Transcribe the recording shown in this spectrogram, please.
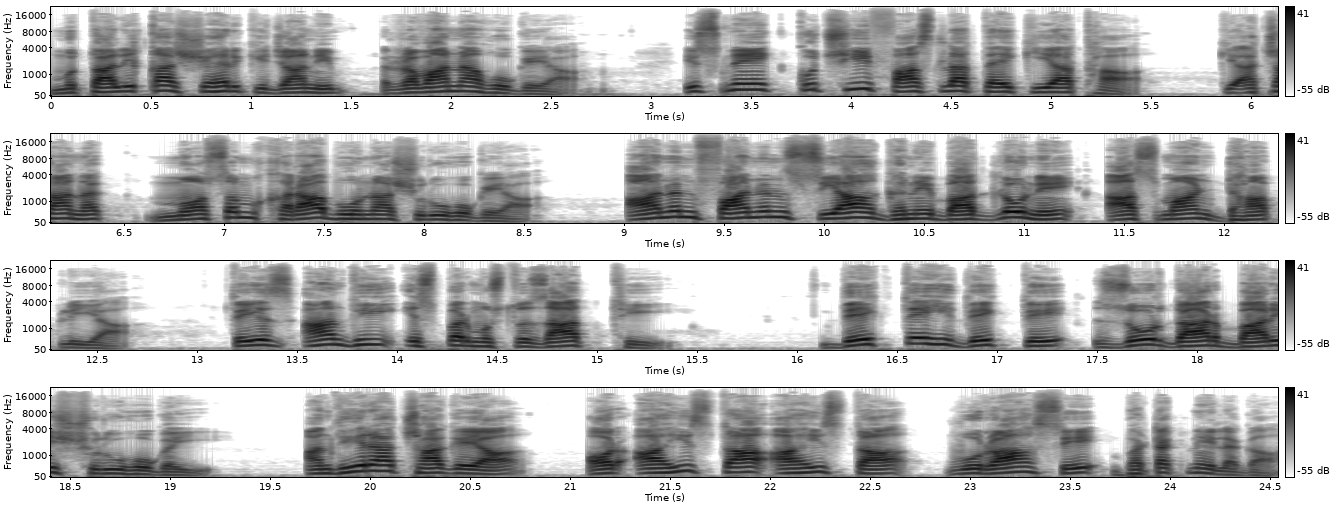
متعلقہ شہر کی جانب روانہ ہو گیا۔ اس نے کچھ ہی فاصلہ طے کیا تھا کہ اچانک موسم خراب ہونا شروع ہو گیا۔ آنن فانن سیاہ گھنے بادلوں نے آسمان ڈھانپ لیا۔ تیز آندھی اس پر مستضاد تھی۔ دیکھتے ہی دیکھتے زوردار بارش شروع ہو گئی۔ اندھیرا چھا گیا اور آہستہ آہستہ وہ راہ سے بھٹکنے لگا۔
